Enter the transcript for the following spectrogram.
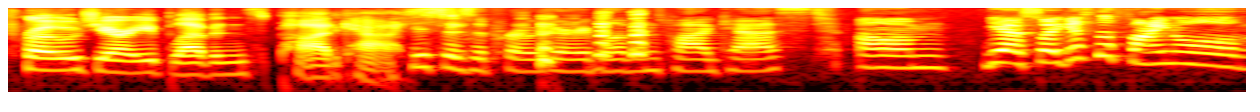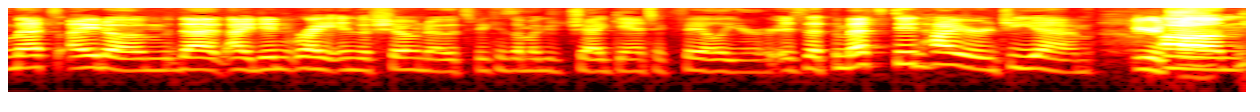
pro Jerry Blevins podcast. This is a pro Jerry Blevins podcast. Um, yeah, so I guess the final Mets item that I didn't write in the show notes because I'm a gigantic failure is that the Mets did hire a GM, um,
